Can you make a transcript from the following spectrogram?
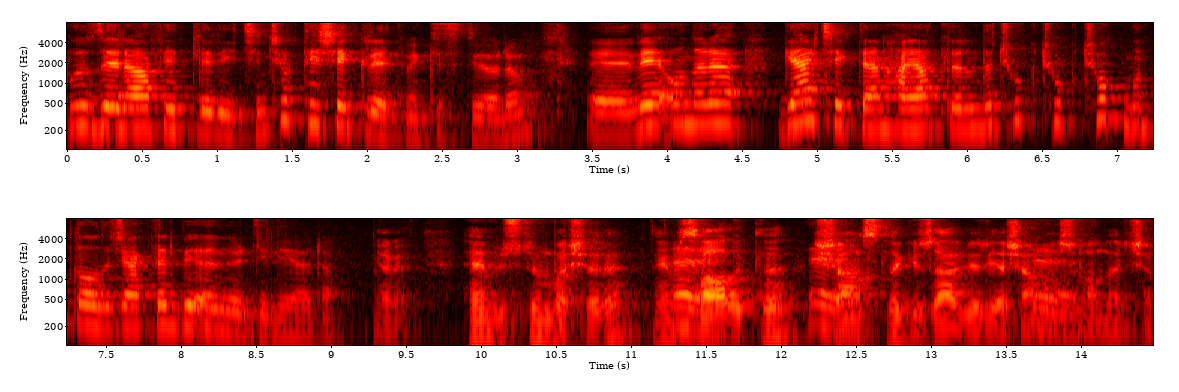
bu zerafetleri için çok teşekkür etmek istiyorum. E, ve onlara gerçekten hayatlarında çok çok çok mutlu olacakları bir ömür diliyorum. Evet. Hem üstün başarı hem Evet. sağlıklı, Evet. şanslı, güzel bir yaşam Evet. olsun onlar için.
